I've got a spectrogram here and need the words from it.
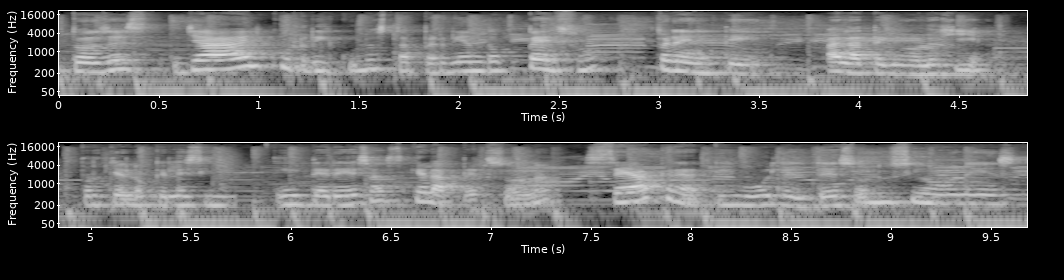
Entonces ya el currículo está perdiendo peso frente a la tecnología, porque lo que les interesa es que la persona sea creativo, les dé soluciones,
